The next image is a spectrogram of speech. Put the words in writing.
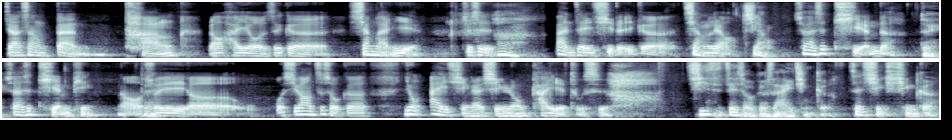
加上蛋、糖，然后还有这个香兰叶，就是啊，拌在一起的一个酱料，酱，虽然是甜的，对，虽然是甜品，然后所以呃，我希望这首歌用爱情来形容开野吐司，其实这首歌是爱情歌。这情情歌。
